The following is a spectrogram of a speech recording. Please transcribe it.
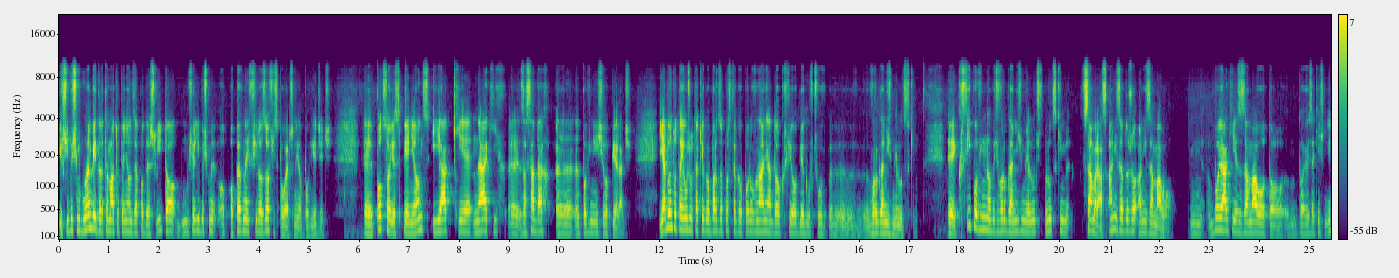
jeśli byśmy głębiej do tematu pieniądza podeszli, to musielibyśmy o, o pewnej filozofii społecznej opowiedzieć. E, po co jest pieniądz i jakie, na jakich e, zasadach powinien się opierać. Ja bym tutaj użył takiego bardzo prostego porównania do krwiobiegów w organizmie ludzkim. E, krwi powinno być w organizmie ludzkim w sam raz, ani za dużo, ani za mało. Mm, bo jak jest za mało, to, to jest jakieś, nie,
